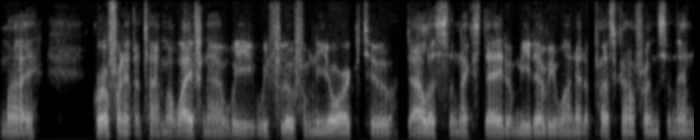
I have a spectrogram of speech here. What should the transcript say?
my girlfriend at the time, my wife now. We we flew from New York to Dallas the next day to meet everyone at a press conference, and then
